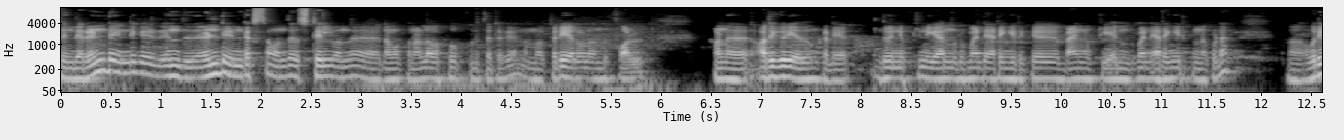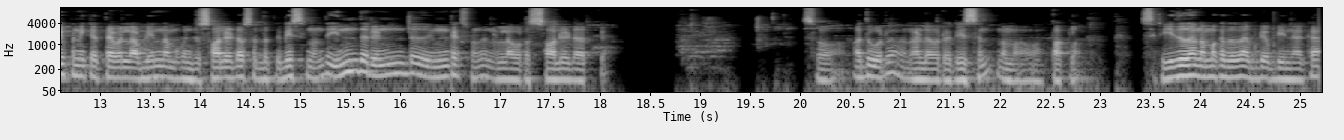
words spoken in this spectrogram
ஸோ இந்த ரெண்டு இண்டிகேட் இந்த ரெண்டு இண்டெக்ஸ் தான் வந்து ஸ்டில் வந்து நமக்கு நல்ல ஹோப் கொடுத்துட்ருக்கு நம்ம பெரிய அளவில் வந்து ஃபால் ஆன அறிகுறி எதுவும் கிடையாது. இது நிஃப்டி இரநூறு பாயிண்ட் இறங்கியிருக்கு பேங்க் நிஃப்டி இரநூறு பாயிண்ட் இறங்கியிருக்குன்னா கூட உரி பண்ணிக்க தேவையில்லை அப்படின்னு நம்ம கொஞ்சம் சாலிடாக சொல்கிறதுக்கு ரீசன் வந்து இந்த ரெண்டு இண்டெக்ஸ் வந்து நல்ல ஒரு சாலிடாக இருக்குது ஸோ அது ஒரு நல்ல ஒரு ரீசன் நம்ம பார்க்கலாம். சரி இதுதான் நம்ம கதை தான் எப்படி அப்படின்னாக்கா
